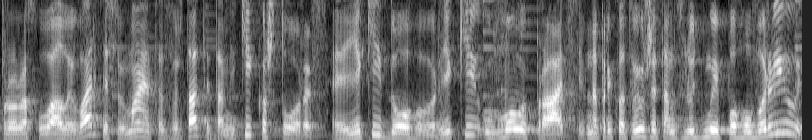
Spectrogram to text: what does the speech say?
прорахували вартість. Ви маєте звертати там який кошторис, е, який договор, які умови праці. Наприклад, ви вже там з людьми поговорили.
